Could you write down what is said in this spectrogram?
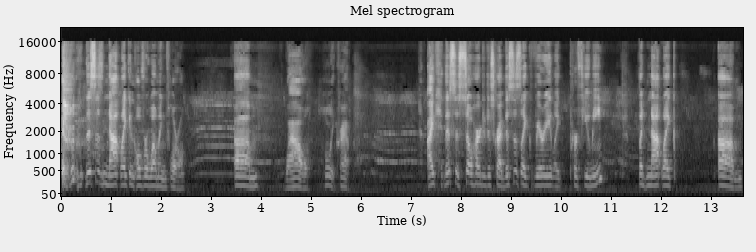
this is not like an overwhelming floral. Um, wow. Holy crap. i this is so hard to describe. This is like very like perfumey, but not like um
